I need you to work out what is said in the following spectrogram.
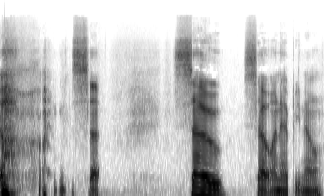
Oh, I'm so, so, so unhappy now.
